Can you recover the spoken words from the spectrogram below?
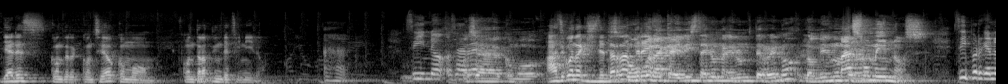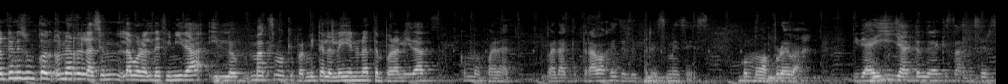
ya eres considerado como contrato indefinido. Ajá. Sí, no, o sea, O sea, como. Haz de cuenta que si te tardan como un paracaidista en, una- en un terreno, lo mismo. más pero- o menos. Sí, porque no tienes un con- una relación laboral definida y lo máximo que permite la ley en una temporalidad como para, para que trabajes desde tres meses, como a prueba. Y de ahí ya tendría que establecerse.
